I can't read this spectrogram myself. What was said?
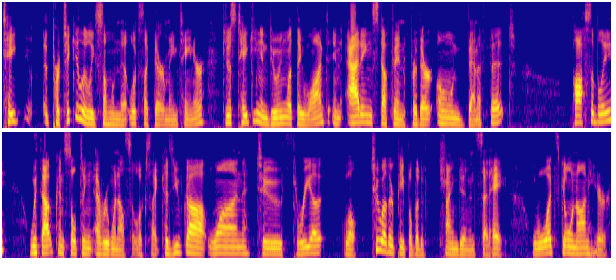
take particularly someone that looks like they're a maintainer just taking and doing what they want and adding stuff in for their own benefit possibly without consulting everyone else it looks like. Because you've got one two three uh, well two other people that have chimed in and said hey what's going on here?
